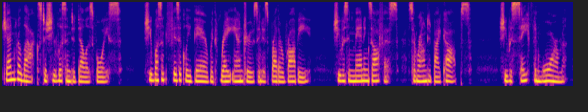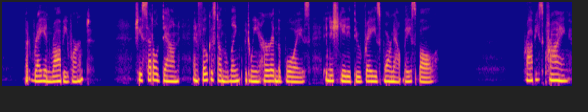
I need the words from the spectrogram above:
Jen relaxed as she listened to Della's voice. She wasn't physically there with Ray Andrews and his brother Robbie. She was in Manning's office, surrounded by cops. She was safe and warm, but Ray and Robbie weren't. She settled down and focused on the link between her and the boys, initiated through Ray's worn out baseball. Robbie's crying,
